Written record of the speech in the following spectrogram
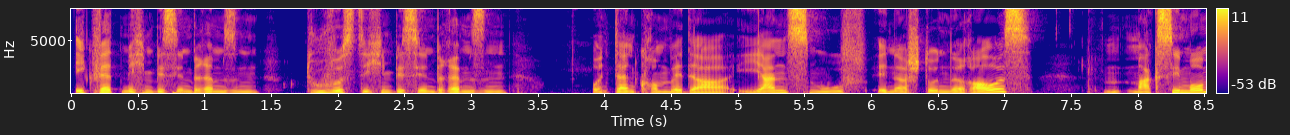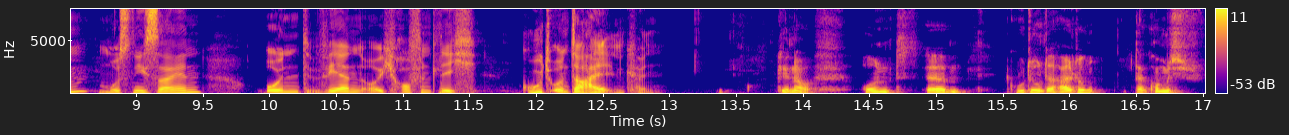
Ich werde mich ein bisschen bremsen. Du wirst dich ein bisschen bremsen und dann kommen wir da ganz smooth in einer Stunde raus. Maximum, muss nicht sein. Und werden euch hoffentlich gut unterhalten können. Genau. Und ähm, gute Unterhaltung, da komme ich,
